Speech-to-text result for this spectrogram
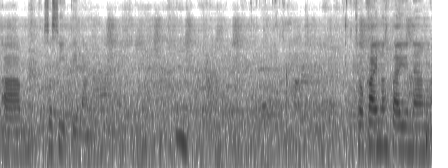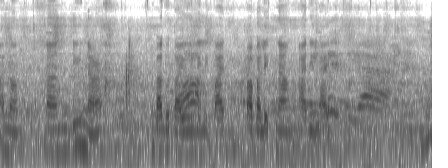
um, sa city lang. Hmm. So kain lang tayo ng ano ng dinner bago tayo lilipad pabalik ng Adelaide. Hmm.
